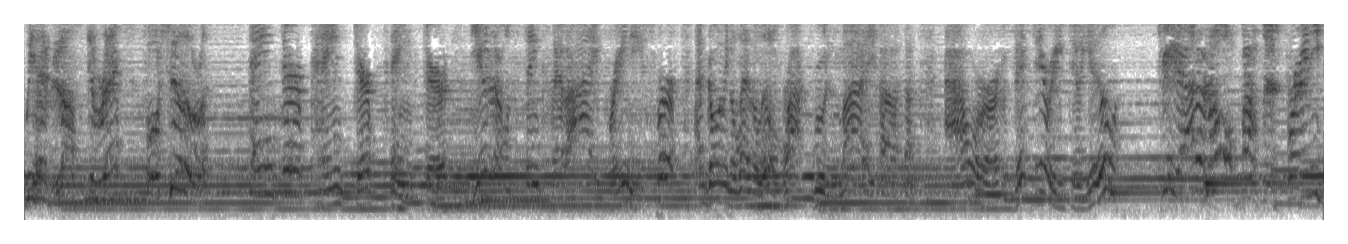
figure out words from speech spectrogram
we have lost the race for sure. Painter, painter, painter. You don't think that I, Brainy Smurf, am going to let a little rock ruin my, uh, our victory, do you? Gee, I don't know about this, Brainy.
